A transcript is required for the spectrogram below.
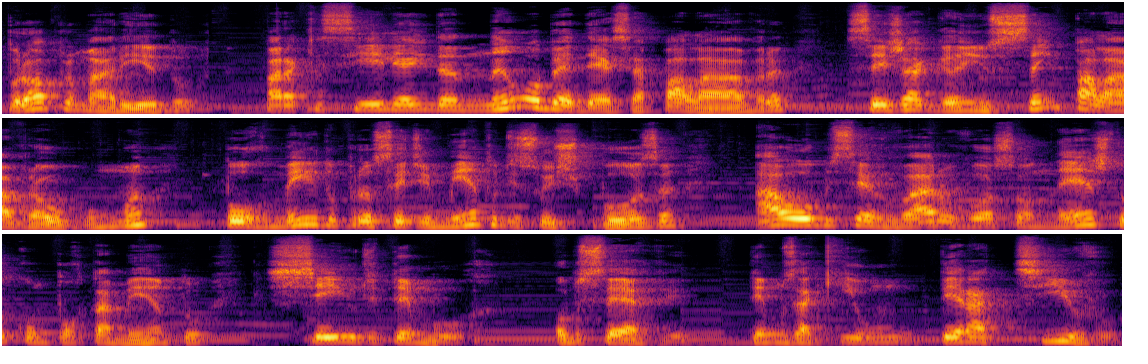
próprio marido, para que, se ele ainda não obedece à palavra, seja ganho sem palavra alguma, por meio do procedimento de sua esposa, ao observar o vosso honesto comportamento cheio de temor. Observe, temos aqui um imperativo,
